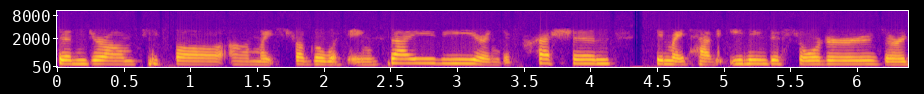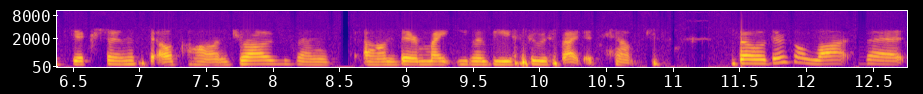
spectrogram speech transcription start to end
syndrome, people um, might struggle with anxiety or depression. They might have eating disorders or addictions to alcohol and drugs, and um, there might even be suicide attempts. So there's a lot that,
